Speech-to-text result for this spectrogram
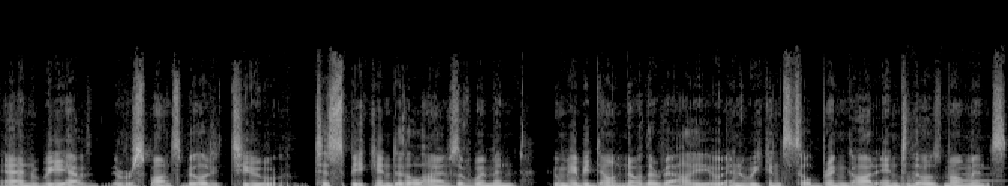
and we have the responsibility to to speak into the lives of women who maybe don't know their value, and we can still bring God into mm-hmm. those moments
